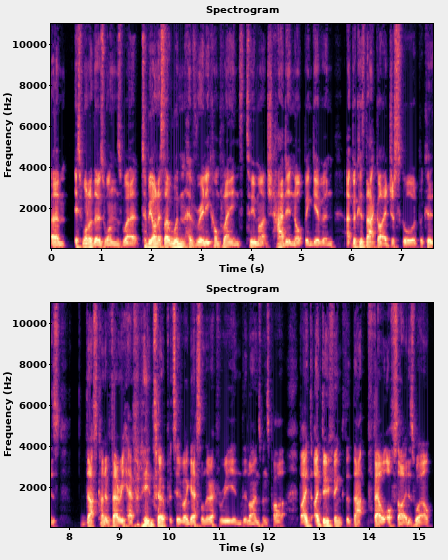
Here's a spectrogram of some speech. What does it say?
Um, it's one of those ones where, to be honest, I wouldn't have really complained too much had it not been given uh, because that guy had just scored. Because that's kind of very heavily interpretive, I guess, on the referee and the linesman's part. But I, I do think that that fell offside as well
